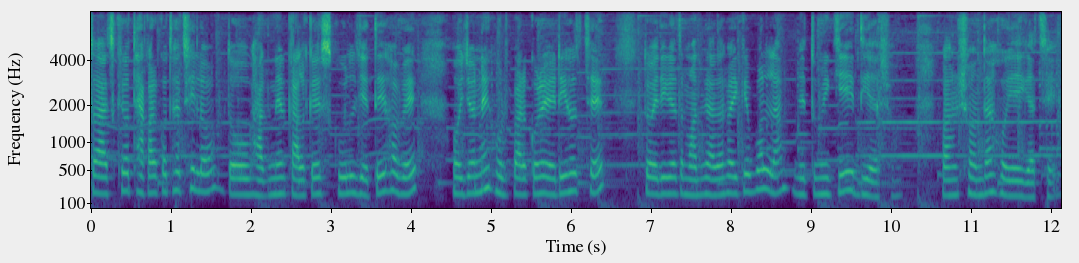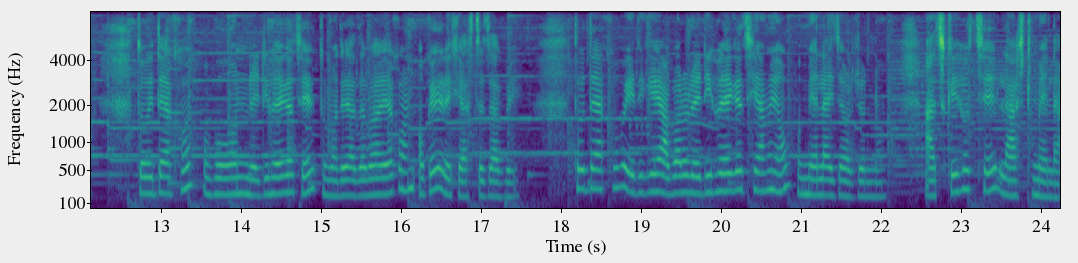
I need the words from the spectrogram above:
তো আজকেও থাকার কথা ছিল, তো ভাগ্নের কালকে স্কুল যেতেই হবে। ওই জন্যে হুড়পাড় করে রেডি হচ্ছে। তো এদিকে তোমাদের দাদাভাইকে বললাম যে, তুমি গিয়ে দিয়ে আসো। কারণ সন্ধ্যা হয়েই গেছে। তো ওই দেখো, বোন রেডি হয়ে গেছে। তোমাদের দাদাভাই এখন ওকে রেখে আসতে যাবে। তো দেখো, এদিকে আবারও রেডি হয়ে গেছি আমিও মেলায় যাওয়ার জন্য। আজকেই হচ্ছে লাস্ট মেলা।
